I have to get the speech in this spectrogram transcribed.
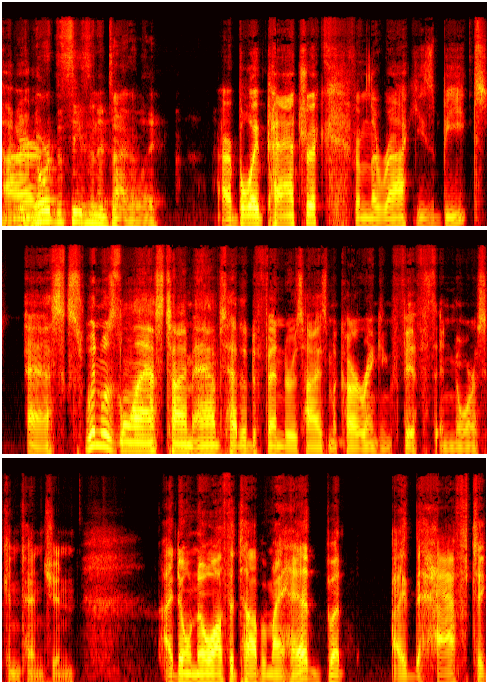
Our- Ignored the season entirely. Our boy Patrick from the Rockies beat asks, when was the last time Avs had a defender as high as Makar ranking fifth in Norris contention? I don't know off the top of my head, but I'd have to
